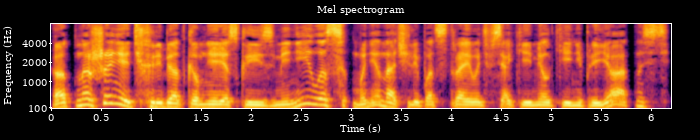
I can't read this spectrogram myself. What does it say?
Отношение этих ребят ко мне резко изменилось, мне начали подстраивать всякие мелкие неприятности.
